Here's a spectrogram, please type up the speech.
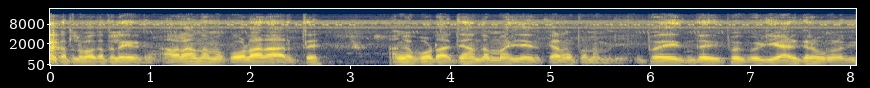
பக்கத்தில் பக்கத்தில் இருக்கும். அதெல்லாம் நம்ம கோளாறு அறுத்து அங்கே போட்டாதான் அந்த மாதிரி இதுக்கான கணக்கு பண்ண முடியும். இப்போ இந்த இப்போ இப்படி அறுக்கிறவங்களுக்கு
